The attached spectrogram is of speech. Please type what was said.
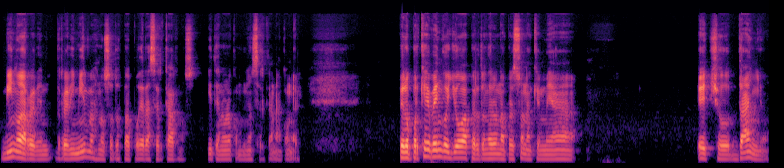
vino a redimirnos a nosotros para poder acercarnos y tener una comunión cercana con Él. Pero ¿por qué vengo yo a perdonar a una persona que me ha hecho daño?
